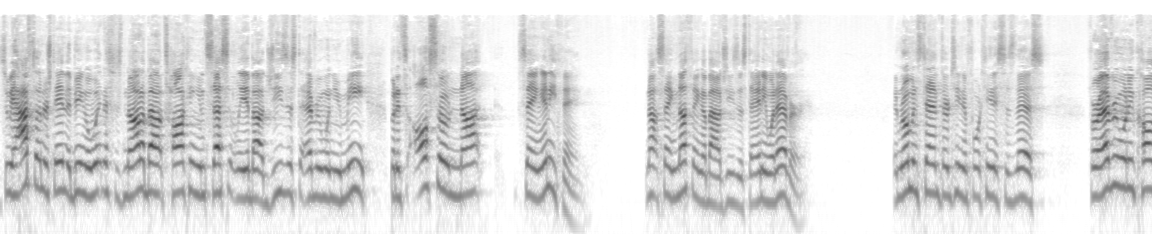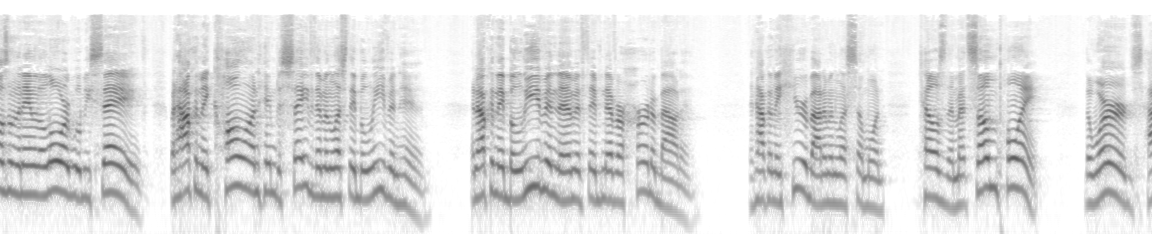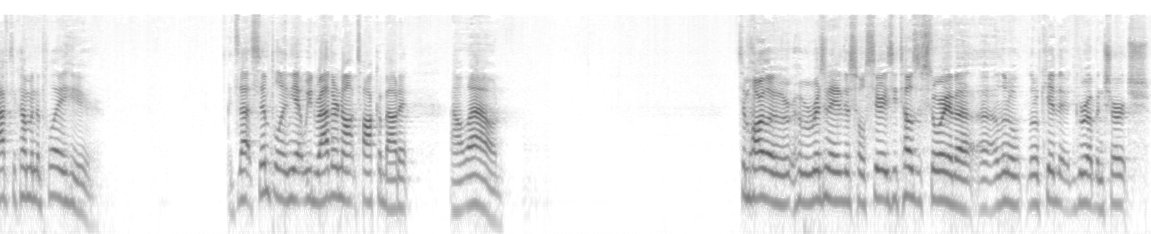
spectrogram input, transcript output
So we have to understand that being a witness is not about talking incessantly about Jesus to everyone you meet, but it's also not saying anything, not saying nothing about Jesus to anyone ever. In Romans 10 13 and 14, it says this For everyone who calls on the name of the Lord will be saved. But how can they call on him to save them unless they believe in him? And how can they believe in them if they've never heard about him? And how can they hear about him unless someone tells them? At some point, the words have to come into play here. It's that simple, and yet we'd rather not talk about it out loud. Tim Harlow, who originated this whole series, he tells the story of a, a little, little kid that grew up in church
